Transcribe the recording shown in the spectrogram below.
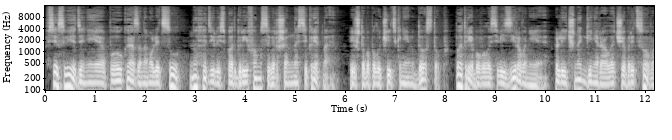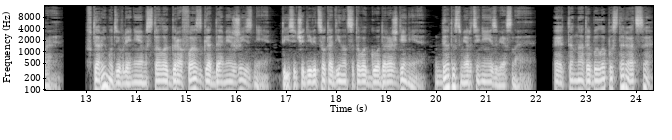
все сведения по указанному лицу находились под грифом «совершенно секретно» и чтобы получить к ним доступ, потребовалось визирование лично генерала Чабрецова. Вторым удивлением стала графа с годами жизни, 1911 года рождения, дата смерти неизвестна. Это надо было постараться,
